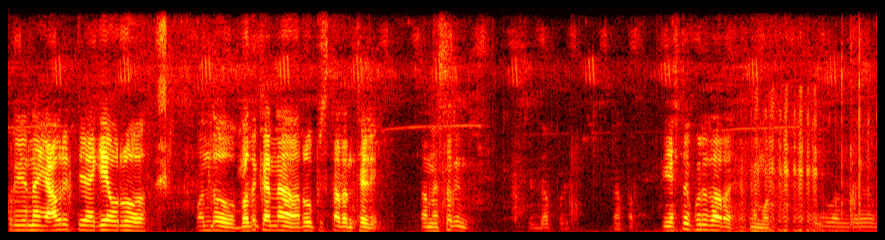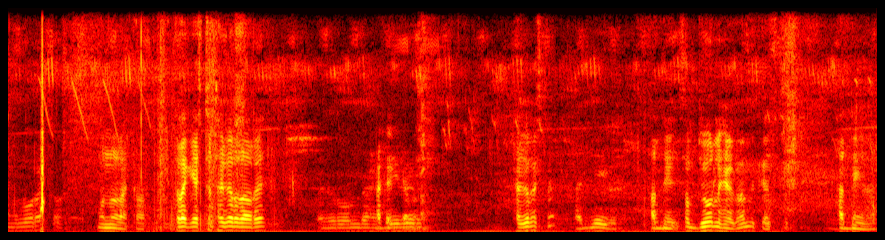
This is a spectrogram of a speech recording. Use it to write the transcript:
ಕುರಿಯನ್ನು ಯಾವ ರೀತಿಯಾಗಿ ಅವರು ಒಂದು ಬದುಕನ್ನು ರೂಪಿಸ್ತಾರೆ ಅಂಥೇಳಿ. ನಮ್ಮ ಹೆಸರಿಂದ ಸಿದ್ದಪ್ಪ ಸಿದ್ದಪ್ಪ. ಎಷ್ಟು ಕುರಿ ಇದಾವ್ರೆ ನಿಮ್ಮ ಒಂದು ಮುನ್ನೂರ ಮುನ್ನೂರು ಹಾಕವ್ರೆ ಇದ್ರಾಗ ಎಷ್ಟು ಟಗರದವ್ರೆ? ಒಂದು ಹದಿನೈದು ಟಗರ್ ಎಷ್ಟು? ಹದಿನೈದು ಹದಿನೈದು. ಸ್ವಲ್ಪ ಜೋರ್ಲಿ ಹೇಳ್ರಿ ಅಂದ್ರೆ ಕೆಲಸ ಹದಿನೈದು.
